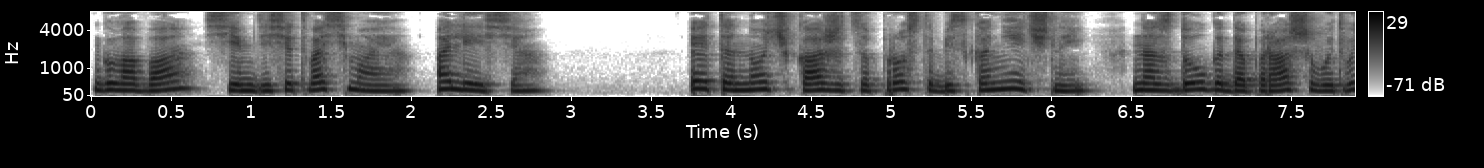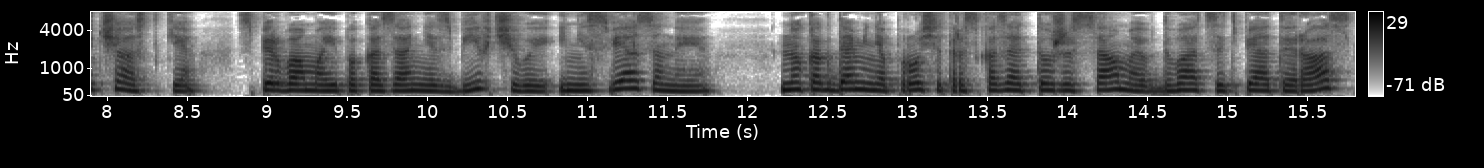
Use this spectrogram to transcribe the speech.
Глава 78. Олеся. Эта ночь кажется просто бесконечной. Нас долго допрашивают в участке. Сперва мои показания сбивчивые и не связанные. Но когда меня просят рассказать то же самое в 25 раз,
